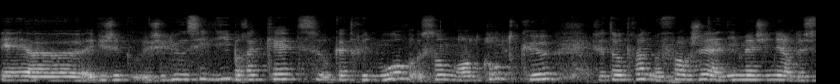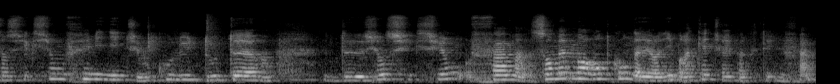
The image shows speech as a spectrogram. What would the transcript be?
Et, euh, puis j'ai lu aussi Libre Raquette ou Catherine Moore sans me rendre compte que j'étais en train de me forger un imaginaire de science-fiction féminine. J'ai beaucoup lu d'auteurs de science-fiction femmes, sans même m'en rendre compte d'ailleurs. Libre Raquette, je pas que une femme.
